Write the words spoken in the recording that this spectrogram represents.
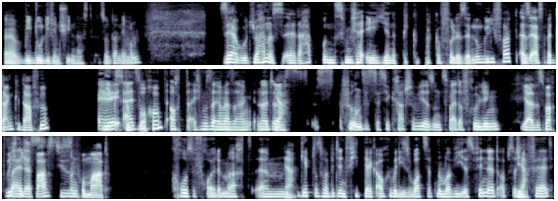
äh, wie du dich entschieden hast als Unternehmer. Mhm. Sehr gut, Johannes, äh, da hat uns Michael hier eine pickepackevolle Sendung geliefert. Also erstmal danke dafür. Ey, also Woche. auch da, ich muss einfach sagen, Leute, ja. das, das, für uns ist das hier gerade schon wieder so ein zweiter Frühling. Ja, das macht richtig das Spaß, dieses Format. Große Freude macht. Ähm, ja. Gebt uns mal bitte ein Feedback auch über diese WhatsApp-Nummer, wie ihr es findet, ob es euch ja. gefällt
